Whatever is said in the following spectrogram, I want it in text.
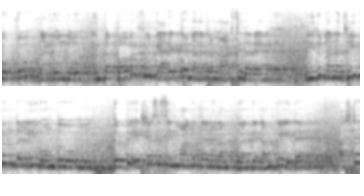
ಕೊಟ್ಟು ನನಗೊಂದು ಇಂಥ ಪವರ್ಫುಲ್ ಕ್ಯಾರೆಕ್ಟರ್ ನನ್ನ ಹತ್ರ ಮಾಡಿಸಿದ್ದಾರೆ. ಇದು ನನ್ನ ಜೀವನದಲ್ಲಿ ಒಂದು ದೊಡ್ಡ ಯಶಸ್ಸು ಸಿನಿಮಾ ಆಗುತ್ತೆ ಅನ್ನೋ ನಮ್, ನನಗೆ ನಂಬಿಕೆ ಇದೆ. ಅಷ್ಟೇ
